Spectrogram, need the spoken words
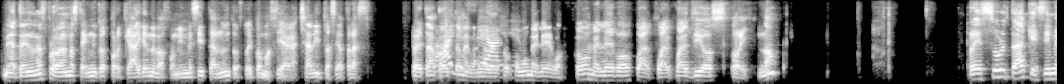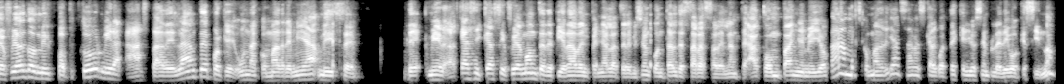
mira, tengo unos problemas técnicos porque alguien me bajó mi mesita, ¿no? Entonces estoy como así agachadito hacia atrás. Pero ahorita, Ay, ahorita me van a ver alguien. cómo me elevo, cómo me elevo, cuál, cuál, cuál Dios soy, ¿no? Resulta que si me fui al 2000 Pop Tour, mira, hasta adelante, porque una comadre mía me dice, de, mira, casi, casi fui al Monte de Piedad a empeñar la televisión con tal de estar hasta adelante. Acompáñeme. Y yo, vamos, comadre, ya sabes que al guateque yo siempre le digo que sí, ¿no?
